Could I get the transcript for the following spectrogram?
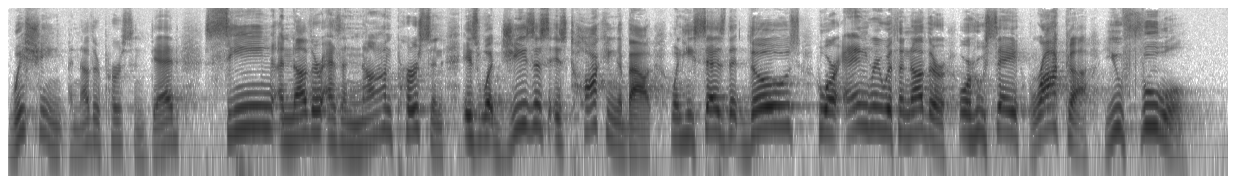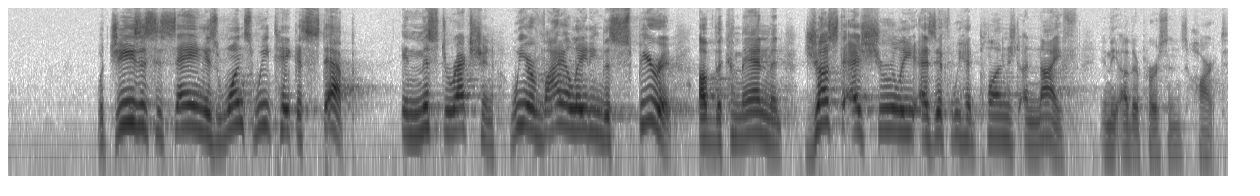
wishing another person dead, seeing another as a non person, is what Jesus is talking about when he says that those who are angry with another or who say, Raca, you fool. What Jesus is saying is once we take a step in this direction, we are violating the spirit of the commandment just as surely as if we had plunged a knife in the other person's heart.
